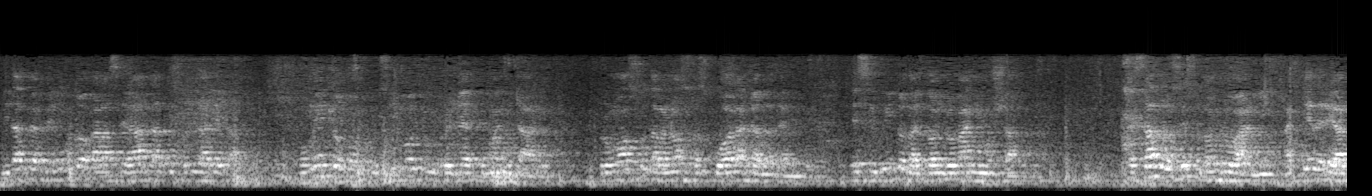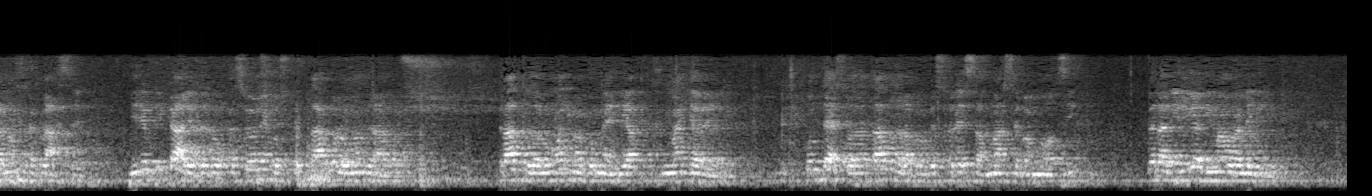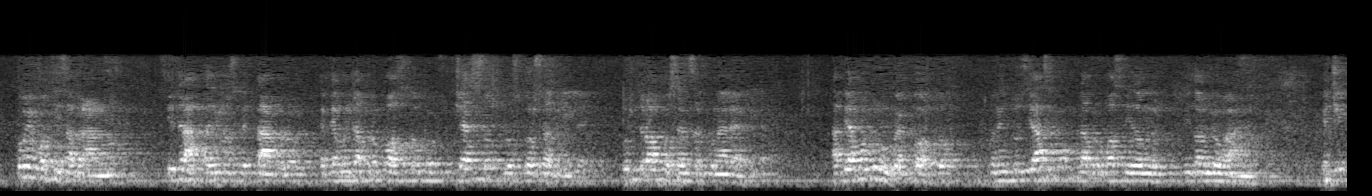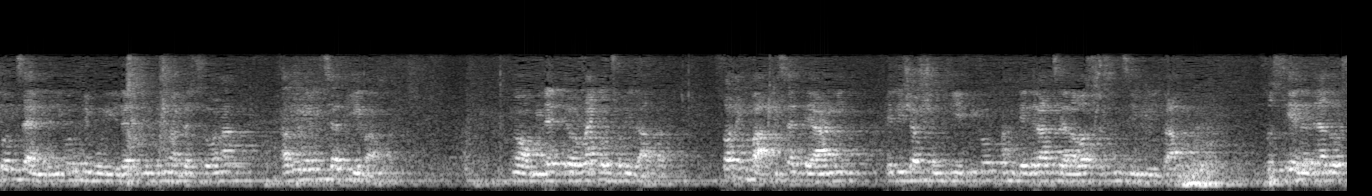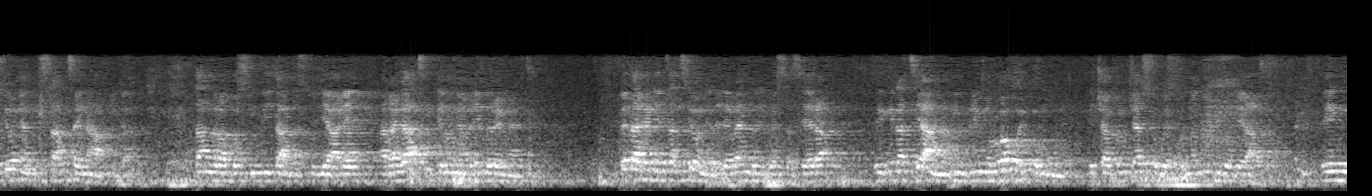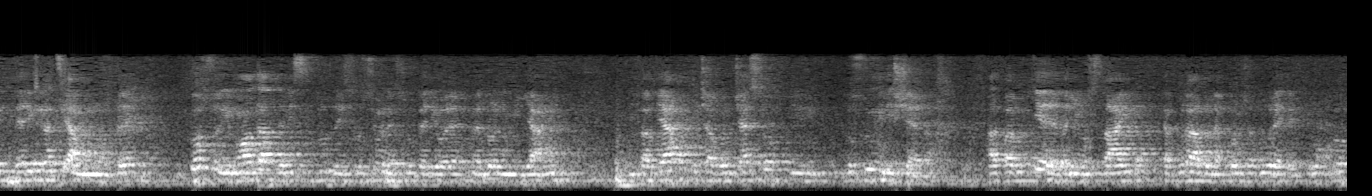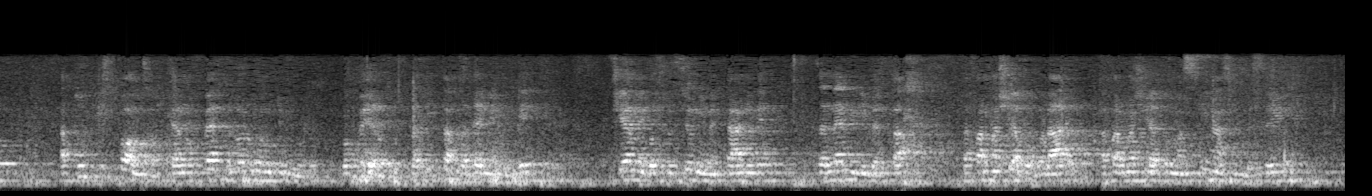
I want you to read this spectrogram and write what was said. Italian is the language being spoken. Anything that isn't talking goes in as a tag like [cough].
vi dà il benvenuto alla serata di solidarietà, momento conclusivo di un progetto umanitario promosso dalla nostra scuola già da tempo e seguito dal Don Giovanni Mosciatti. È stato lo stesso Don Giovanni a chiedere alla nostra classe di replicare per l'occasione lo spettacolo Mandragora, tratto dall'omonima commedia di Machiavelli, contesto adattato dalla professoressa Marcia Bambozzi per la regia di Mauro Allegrini. Come molti sapranno, si tratta di uno spettacolo che abbiamo già proposto con successo lo scorso aprile, purtroppo senza alcuna replica. Abbiamo dunque accolto con entusiasmo la proposta di Don, di Don Giovanni, che ci consente di contribuire in prima persona ad un'iniziativa nobile e ormai consolidata. Sono infatti sette anni che il liceo scientifico, anche grazie alla vostra sensibilità, sostiene delle adozioni a distanza in Africa, dando la possibilità di studiare a ragazzi che non ne avrebbero i mezzi. Per la realizzazione dell'evento di questa sera ringraziamo in primo luogo il Comune che ci ha concesso questo magnifico teatro. E, ringraziamo inoltre il corso di moda dell'Istituto di Istruzione Superiore Merloni Migliani di Fabiano che ci ha concesso i costumi di scena, al parrucchiere Danilo Style che ha curato le acconciature e il trucco, a tutti gli sponsor che hanno offerto il loro contributo, ovvero la ditta Fratelli Lucchetti, CM Costruzioni Meccaniche, Zannelli Libertà, la Farmacia Popolare, la Farmacia Tommassina Silvestrini,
